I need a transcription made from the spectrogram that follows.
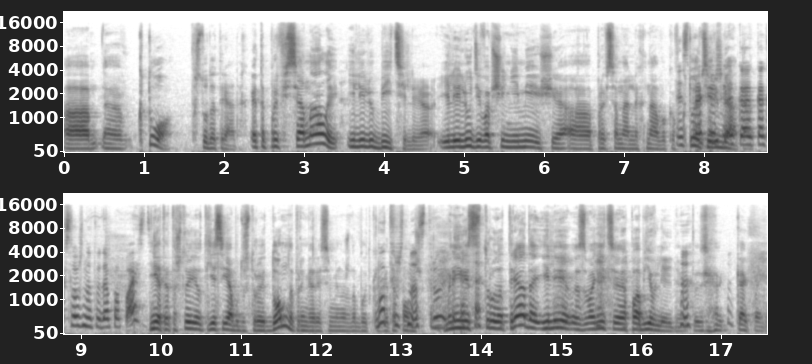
э, кто в студотрядах? Это профессионалы или любители? Или люди, вообще не имеющие а, профессиональных навыков? Ты Кто эти ребята? Как, как сложно туда попасть? Нет, это что, если я буду строить дом, например, если мне нужно будет какая-то вот помощь. Настроить. Мне из трудотряда или звонить э, по объявлению? То есть, как понять?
